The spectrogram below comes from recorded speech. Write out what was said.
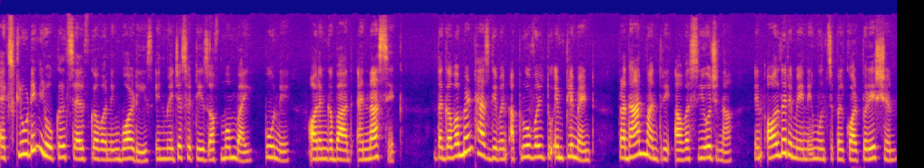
Excluding local self governing bodies in major cities of Mumbai, Pune, Aurangabad, and Nasik, the government has given approval to implement Pradhan Mantri Awas Yojana in all the remaining municipal corporation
